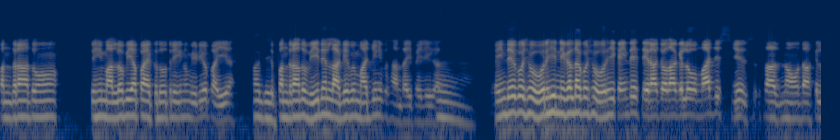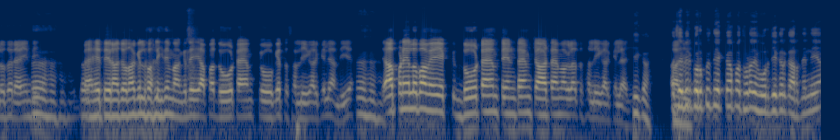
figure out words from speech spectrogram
15 ਤੋਂ ਤੁਸੀਂ ਮੰਨ ਲਓ ਵੀ ਆਪਾਂ 1-2 ਤਰੀਕ ਨੂੰ ਵੀਡੀਓ ਪਾਈ ਆ ਹਾਂਜੀ। ਤੇ 15 ਤੋਂ 20 ਦਿਨ ਲੱਗੇ ਕੋਈ ਮੱਝ ਹੀ ਨਹੀਂ ਪਸੰਦ ਆਈ ਪਹਿਲੀ ਗੱਲ। ਕਹਿੰਦੇ ਕੁਝ ਹੋਰ ਹੀ ਨਿਕਲਦਾ ਕੁਝ ਹੋਰ ਹੀ ਕਹਿੰਦੇ 13-14 ਕਿਲੋ ਮੱਝ 9-10 ਕਿਲੋ ਤੇ ਰਹਿ ਜਾਂਦੀ। ਪੈਸੇ 13-14 ਕਿਲੋ ਵਾਲੀ ਤੇ ਮੰਗਦੇ। ਆਪਾਂ ਦੋ ਟਾਈਮ ਚੋ ਕੇ ਤਸੱਲੀ ਕਰਕੇ ਲਿਆਂਦੀ ਆ। ਆਪਣੇ ਵੱਲੋਂ ਭਾਵੇਂ ਇੱਕ ਦੋ ਟਾਈਮ ਤਿੰਨ ਟਾਈਮ ਚਾਰ ਟਾਈਮ ਅਗਲਾ ਤਸੱਲੀ ਕਰਕੇ ਲੈ ਜਾਏ। ਠੀਕ ਆ। ਅੱਛਾ। ਵੀਰ ਗੁਰਪ੍ਰੀਤ ਇੱਕ ਆਪਾਂ ਥੋੜਾ ਜਿਹਾ ਹੋਰ ਜ਼ਿਕਰ ਕਰ ਦਿੰਨੇ ਆ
